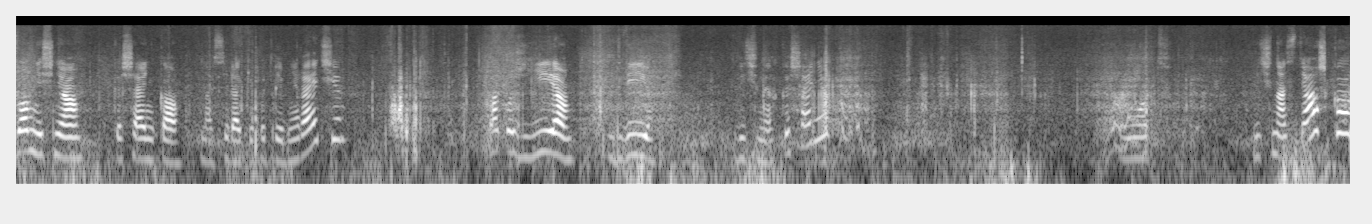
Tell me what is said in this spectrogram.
зовнішня кишенька на всілякі потрібні речі. Також є дві бічних кишені. От. Бічна стяжка,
